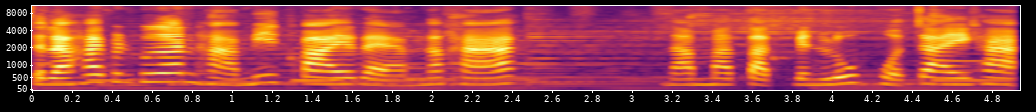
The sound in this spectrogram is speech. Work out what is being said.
เสร็จแล้วให้เพื่อนๆหามีดปลายแหลมนะคะนำมาตัดเป็นรูปหัวใจค่ะ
